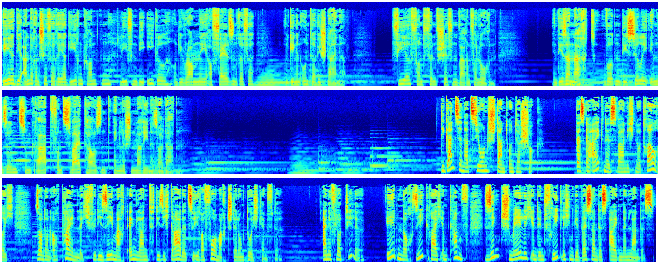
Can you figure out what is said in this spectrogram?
Ehe die anderen Schiffe reagieren konnten, liefen die Eagle und die Romney auf Felsenriffe und gingen unter wie Steine. Vier von fünf Schiffen waren verloren. In dieser Nacht wurden die Scilly-Inseln zum Grab von 2000 englischen Marinesoldaten. Die ganze Nation stand unter Schock. Das Ereignis war nicht nur traurig, sondern auch peinlich für die Seemacht England, die sich gerade zu ihrer Vormachtstellung durchkämpfte. Eine Flottille, eben noch siegreich im Kampf, sinkt schmählich in den friedlichen Gewässern des eigenen Landes.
